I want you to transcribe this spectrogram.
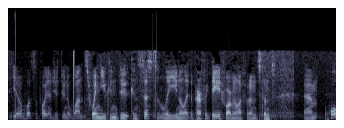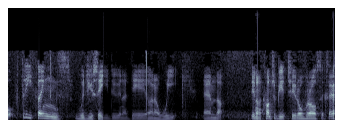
you know, what's the point of just doing it once when you can do it consistently? You know, like the perfect day formula, for instance. Um, what three things would you say you do in a day or a week um, that you know contribute to your overall success?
